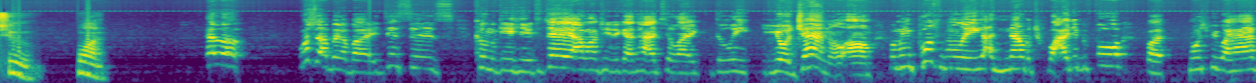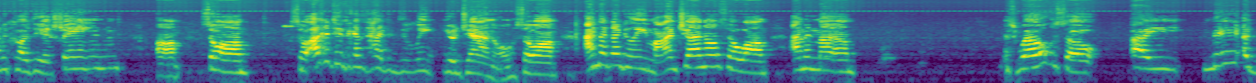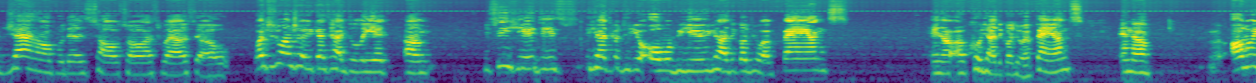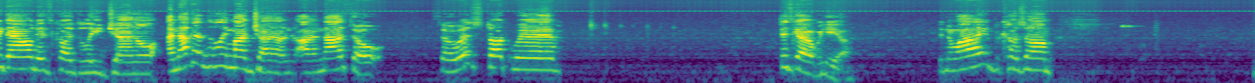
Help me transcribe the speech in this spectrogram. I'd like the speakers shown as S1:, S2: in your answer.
S1: two, one.
S2: Hello, what's up, everybody? This is McGhee here. Today, I want you to get how to like delete your channel. Um, for me personally, I never tried it before, but most people have because they're ashamed. Um, so um, so I can teach you guys how to delete your channel. So um, I'm not gonna delete my channel. So um, I'm in my um as well. So I made a channel for this also as well. So I just want to show you guys how to delete it. Um, you see here, this you have to go to your overview. You have to go to advanced, and uh, of course you have to go to advanced, and uh, all the way down is called delete channel. I'm not gonna delete my channel. I'm not so. So let's start with this guy over here. You know why? Because um.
